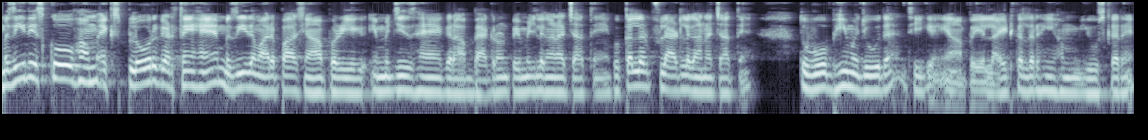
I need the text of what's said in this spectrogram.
मज़ीद इसको हम एक्सप्लोर करते हैं। मज़ीद हमारे पास यहाँ पर ये इमेजेस हैं। अगर आप बैकग्राउंड पे इमेज लगाना चाहते हैं, कोई कलर फ्लैट लगाना चाहते हैं तो वो भी मौजूद है, ठीक है, यहाँ पे लाइट कलर ही हम यूज़ करें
